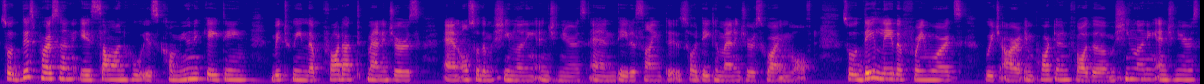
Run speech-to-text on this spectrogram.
So this person is someone who is communicating between the product managers and also the machine learning engineers and data scientists or data managers who are involved. So they lay the frameworks which are important for the machine learning engineers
